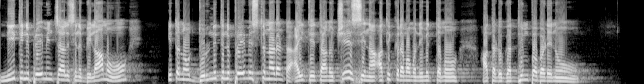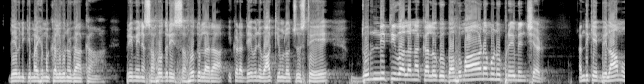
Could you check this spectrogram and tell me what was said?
నీతిని ప్రేమించాల్సిన బిలాము ఇతను దుర్నీతిని ప్రేమిస్తున్నాడంట. అయితే తాను చేసిన అతిక్రమము నిమిత్తము అతడు గద్దింపబడెను. దేవునికి మహిమ కలుగునుగాక. ప్రియమైన సహోదరి సహోదరులరా ఇక్కడ దేవుని వాక్యంలో చూస్తే దుర్నీతి వలన కలుగు బహుమానమును ప్రేమించాడు. అందుకే బిలాము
